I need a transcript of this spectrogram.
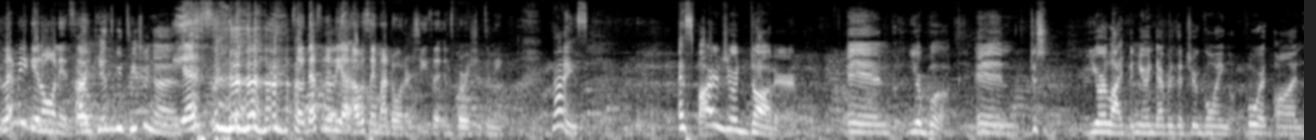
Let me get on it. So Our kids be teaching us. yes. so definitely, I, I would say my daughter. She's an inspiration to me. Nice. As far as your daughter and your book and just your life and your endeavors that you're going forth on,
